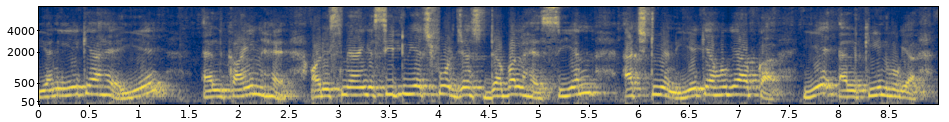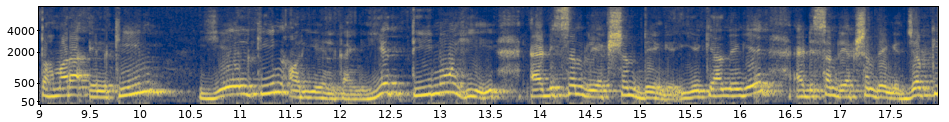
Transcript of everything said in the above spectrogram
यानी ये क्या है? ये एल्काइन है। और इसमें आएँगे C two H four just double है C N H two N ये क्या हो गया आपका? ये एल्कीन हो गया। तो हमारा एल्कीन ये एल्कीन और ये एल्काइन ये तीनों ही एडिशन रिएक्शन देंगे। ये क्या देंगे? एडिशन रिएक्शन देंगे, जबकि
